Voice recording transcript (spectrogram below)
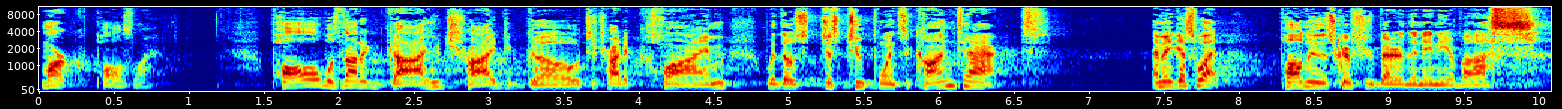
mark Paul's life. Paul was not a guy who tried to go to try to climb with those just two points of contact. I mean, guess what? Paul knew the scriptures better than any of us.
